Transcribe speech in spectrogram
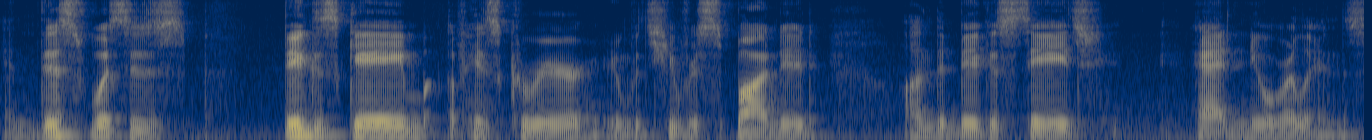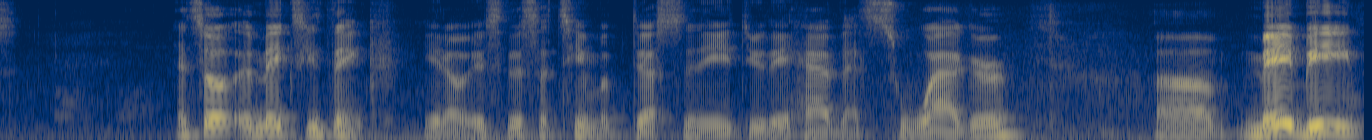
And this was his biggest game of his career in which he responded on the biggest stage at New Orleans. And so it makes you think, you know, is this a team of destiny? Do they have that swagger? Uh, maybe,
